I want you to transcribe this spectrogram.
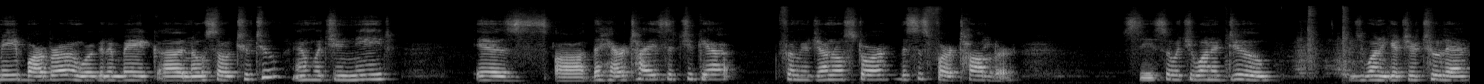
Me, Barbara, and we're going to make a no-sew tutu. And what you need is uh, the hair ties that you get from your general store. This is for a toddler. See, so what you want to do is you want to get your tulle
